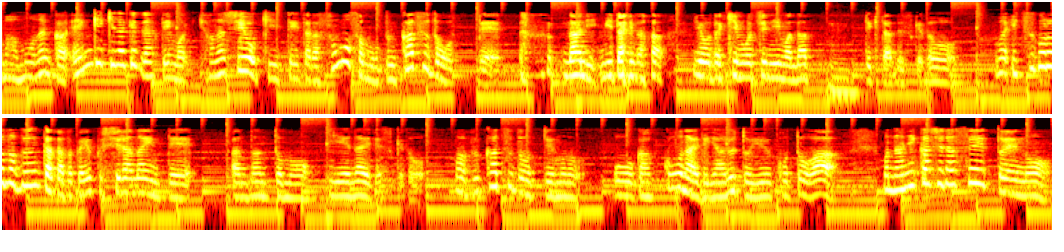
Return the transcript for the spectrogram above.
まあもうなんか演劇だけじゃなくて今話を聞いていたらそもそも部活動って 何みたいなような気持ちに今なってきたんですけど、まあ、いつ頃の文化かとかよく知らないんであ何とも言えないですけど、まあ、部活動っていうものを学校内でやるということは、まあ、何かしら生徒への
